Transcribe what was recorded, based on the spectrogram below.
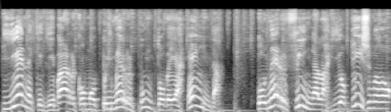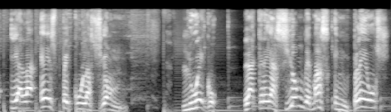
tiene que llevar como primer punto de agenda poner fin al agiotismo y a la especulación. Luego, la creación de más empleos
